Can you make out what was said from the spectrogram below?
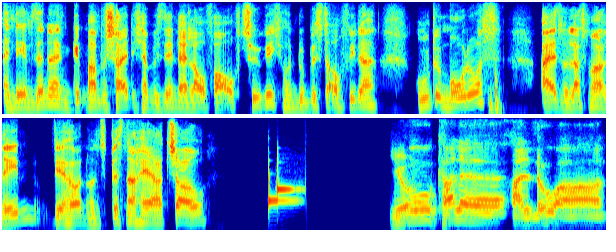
In dem Sinne, gib mal Bescheid. Ich habe gesehen, dein Lauf war auch zügig und du bist auch wieder gut im Modus. Also, lass mal reden. Wir hören uns. Bis nachher. Ciao. Jo, Kalle, Aloha.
